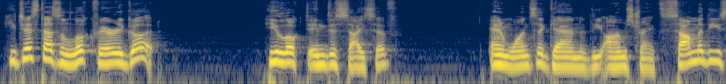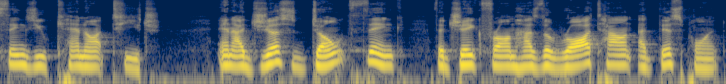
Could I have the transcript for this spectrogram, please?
he just doesn't look very good. He looked indecisive. And once again, the arm strength. Some of these things you cannot teach. And I just don't think that Jake Fromm has the raw talent at this point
